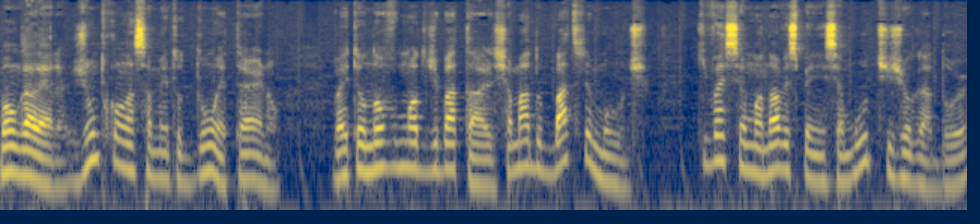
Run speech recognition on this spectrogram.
Bom, galera, junto com o lançamento do Doom Eternal, vai ter um novo modo de batalha chamado Battle Mode, que vai ser uma nova experiência multijogador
